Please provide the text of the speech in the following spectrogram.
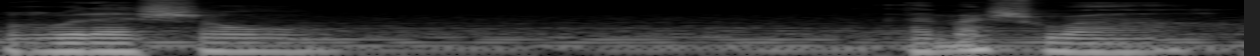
relâchant la mâchoire.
